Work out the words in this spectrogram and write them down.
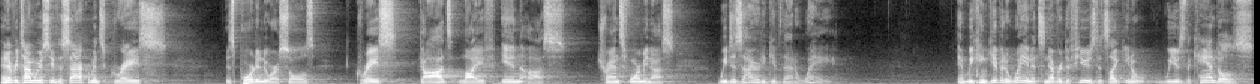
And every time we receive the sacraments, grace is poured into our souls. Grace God's life in us, transforming us, we desire to give that away. And we can give it away and it's never diffused. It's like, you know, we use the candles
